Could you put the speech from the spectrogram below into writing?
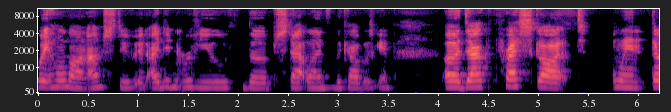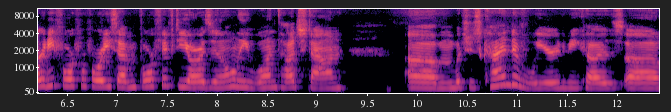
Wait, hold on. I'm stupid. I didn't review the stat lines of the Cowboys game. Uh, Dak Prescott went 34 for 47, 450 yards, and only one touchdown um, which is kind of weird because uh,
